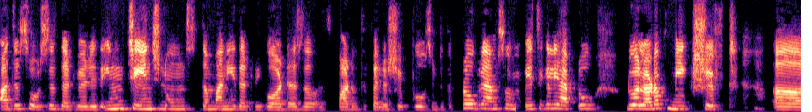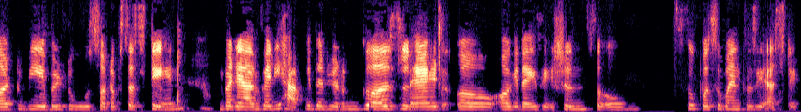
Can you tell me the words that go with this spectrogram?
other sources that we're in change loans the money that we got as, a, as part of the fellowship goes into the program. So we basically have to do a lot of makeshift uh, to be able to sort of sustain. But yeah, i'm very happy that we're a girls led uh, organization. So super super enthusiastic.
